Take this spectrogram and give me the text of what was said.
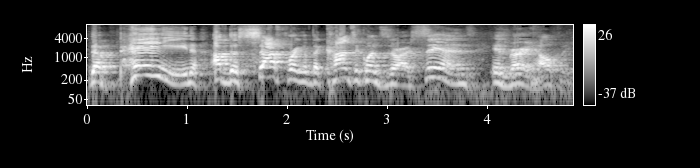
The pain of the suffering of the consequences of our sins is very healthy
